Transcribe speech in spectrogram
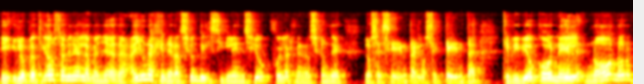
Y, lo platicamos también en la mañana. Hay una generación del silencio, fue la generación de los 60, los 70, que vivió con él. No, no,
